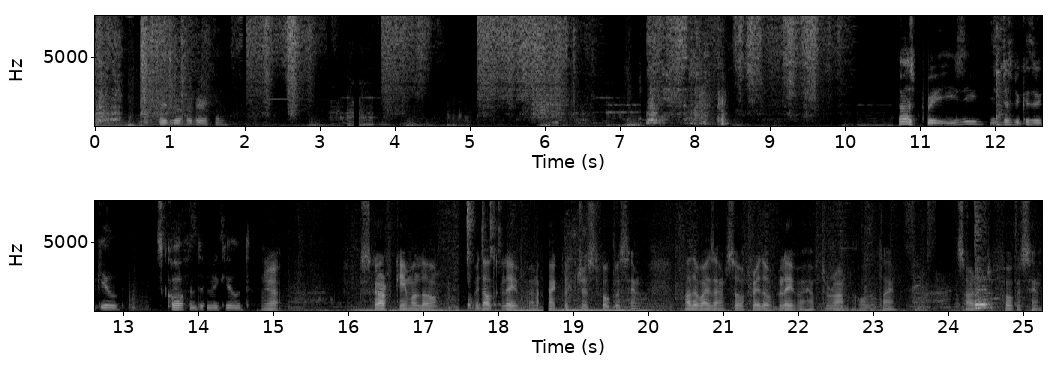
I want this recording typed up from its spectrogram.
Let's go for Kraken. That was pretty easy, just because we killed Skaarf and then we killed. Yeah. Skaarf came alone without glaive, and I could just focus him. Otherwise, I'm so afraid of glaive. I have to run all the time. It's harder to focus him.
